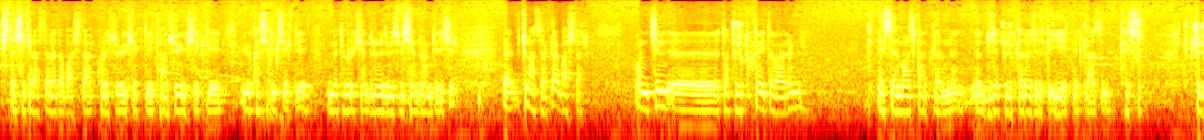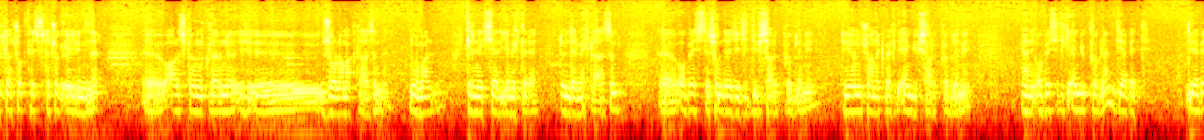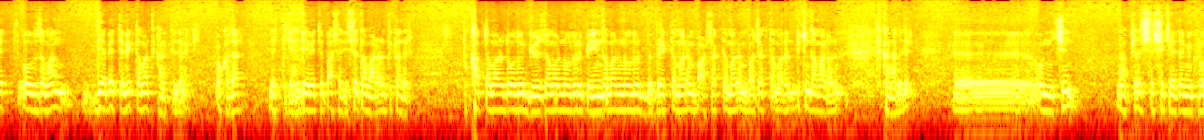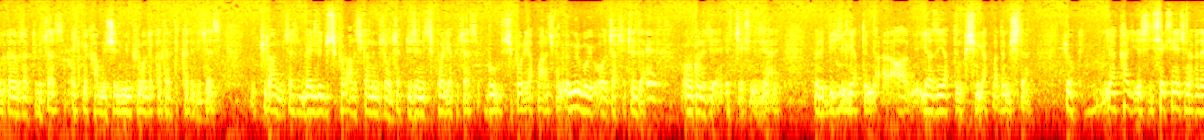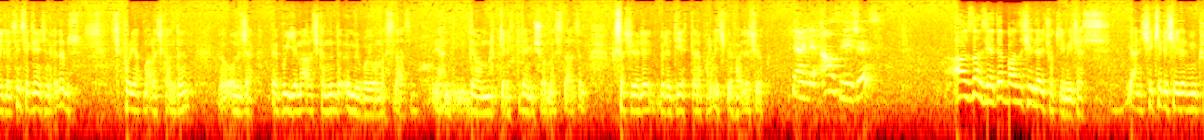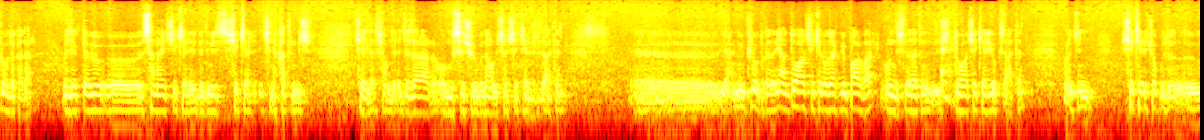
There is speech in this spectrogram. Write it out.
işte şeker hastalığı da başlar, kolesterol yüksekliği, tansiyon yüksekliği, ürik asit yüksekliği, metabolik sendrom dediğimiz bir sendrom gelişir. Ve bütün hastalıklar başlar. Onun için e, ta çocukluktan itibaren beslenme alışkanlıklarını e, düzen çocuklara özellikle iyi etmek lazım. Fast food. Çünkü çocuklar çok fast food'a çok eğilimliler. E, alışkanlıklarını e, zorlamak lazım. Normal geleneksel yemeklere döndürmek lazım. E, obezite son derece ciddi bir sağlık problemi. Dünyanın şu andaki belki de en büyük sağlık problemi. Yani obezitedeki en büyük problem diyabet. Diyabet olduğu zaman diyabet demek damar tıkanıklığı demek. O kadar Nettir yani. Diyabeti başladıysa damarları tıkanır. Bu kalp damarı da olur, göz damarın olur, beyin damarın olur, böbrek damarın, bağırsak damarın, bacak damarın, bütün damarların tıkanabilir. Ee, onun için ne yapacağız? İşte şekerden mümkün olduğu kadar uzak duracağız. Ekmek hamur işinin mümkün olduğu kadar dikkat edeceğiz. Kilo almayacağız. Belli bir spor alışkanlığımız olacak. Düzenli spor yapacağız. Bu spor yapma alışkanlığı ömür boyu olacak şekilde evet. organize edeceksiniz yani. Böyle bir yıl yaptım, yazın yaptım, kışın yapmadım işte. Yok. Ya kaç 80 yaşına kadar gelsin, 80 yaşına kadar bu spor yapma alışkanlığı olacak. Ve bu yeme alışkanlığı da ömür boyu olması lazım. Yani devamlılık gerektiremiş olması lazım. Kısa süreli böyle diyetlere falan hiçbir faydası yok. Yani az yiyeceğiz. Azdan ziyade bazı şeyleri çok yemeyeceğiz. Yani şekerli şeyler mümkün olduğu kadar. Özellikle bu e, sanayi şekeri dediğimiz şeker içine katılmış şeyler son derece zararlı. O mısır şurubundan oluşan şekerdir zaten. Ee, yani mümkün olduğu kadar yani doğal şeker olarak bir bal var. Onun dışında zaten doğal şekeri yok zaten. Onun için şekeri çok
